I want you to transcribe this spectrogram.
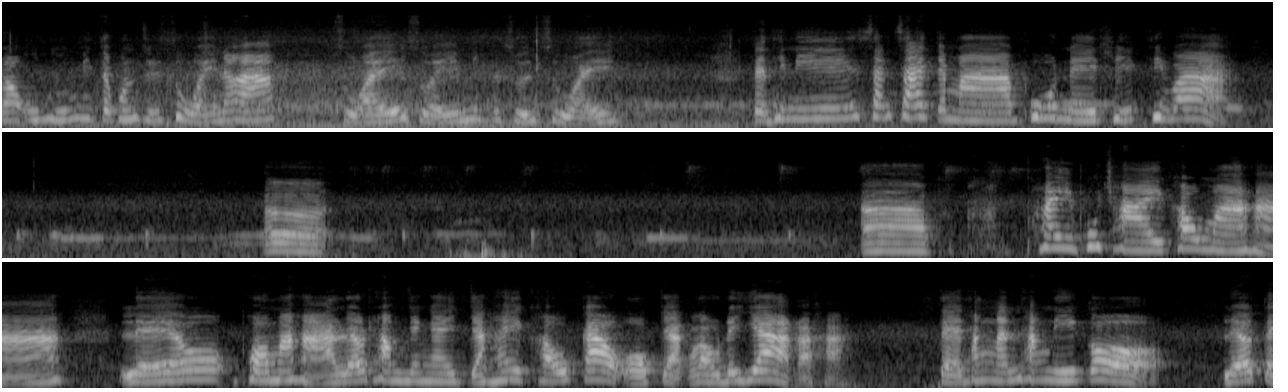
ว่าอู้หูมีแต่คนสวยๆนะคะ สวยสวยมีแต่สวยๆแต่ทีนี้ซันซ่าจะมาพูดในทริคที่ว่าเอออ่า ให้ผู้ชายเข้ามาหา แล้วพอมาหาแล้วทำยังไงจะให้เขาก้าวออกจากเราได้ยากอะค่ะ แต่ทั้งนั้นทั้งนี้ก็แล้วแต่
